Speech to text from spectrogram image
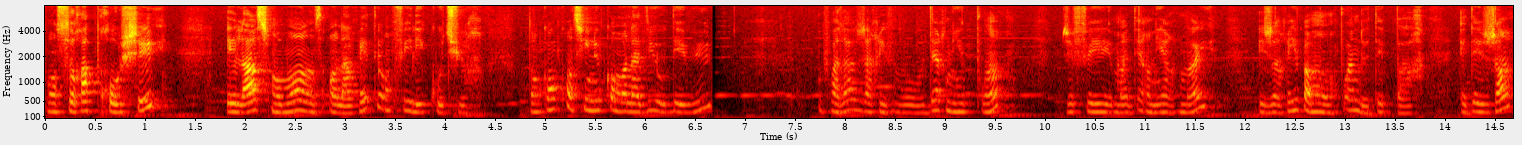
vont se rapprocher. Et là, à ce moment, on arrête et on fait les coutures. Donc on continue comme on a dit au début. Voilà, j'arrive au dernier point. J'ai fait ma dernière maille et j'arrive à mon point de départ. Et déjà,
